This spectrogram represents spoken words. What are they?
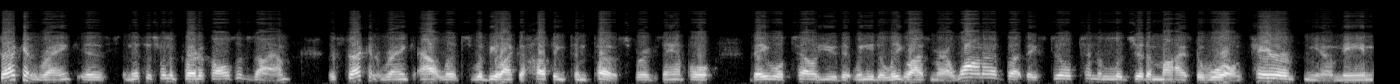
Second rank is, and this is from the Protocols of Zion, the second rank outlets would be like a Huffington Post. For example, they will tell you that we need to legalize marijuana, but they still tend to legitimize the war on terror, you know, meme.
